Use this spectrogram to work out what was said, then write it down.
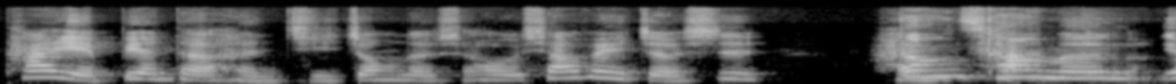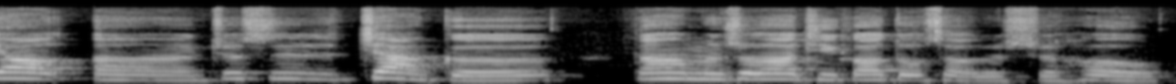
它也变得很集中的时候，消费者是很。当他们要呃，就是价格，当他们说要提高多少的时候。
